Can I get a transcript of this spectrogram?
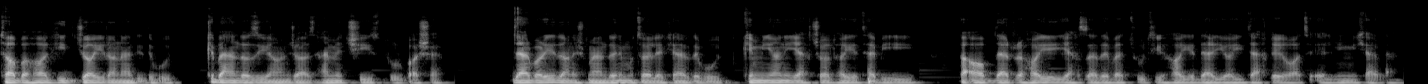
تا به حال هیچ جایی را ندیده بود که به اندازه آنجا از همه چیز دور باشد. درباره دانشمندانی مطالعه کرده بود که میان یخچالهای طبیعی و آب در های یخزده و توتی های دریایی تحقیقات علمی می کردن.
